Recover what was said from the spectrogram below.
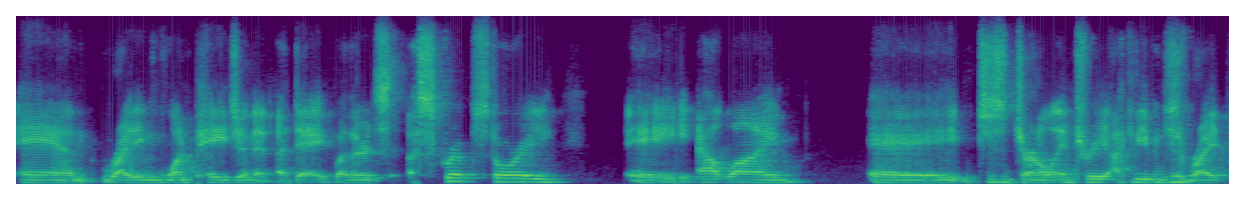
and writing one page in it a day, whether it's a script story, a outline, a just journal entry. I could even just write,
